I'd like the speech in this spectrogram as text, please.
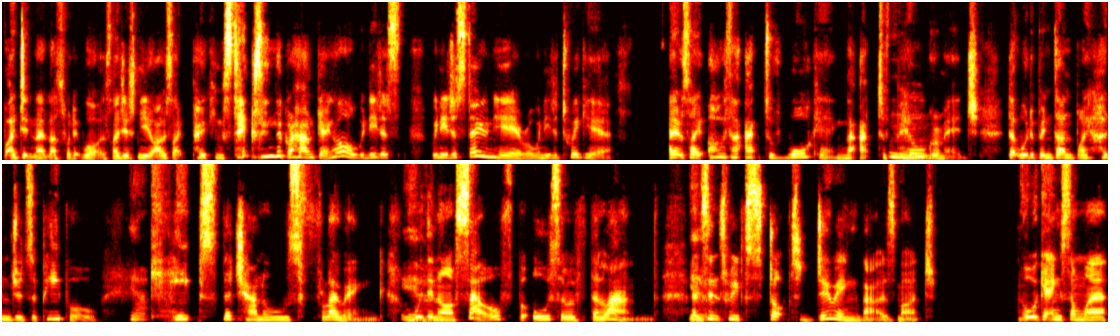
but i didn't know that's what it was i just knew i was like poking sticks in the ground going oh we need a we need a stone here or we need a twig here and it was like oh that act of walking that act of Mm. pilgrimage that would have been done by hundreds of people Yeah. keeps the channels flowing Yeah. within ourself but also of the land and since we've stopped doing that as much or we're getting somewhere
